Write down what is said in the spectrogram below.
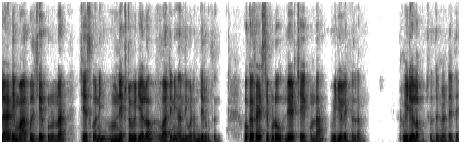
ఇలాంటి మార్పులు చేర్పులున్నా చేసుకొని నెక్స్ట్ వీడియోలో వాటిని అందివ్వడం జరుగుతుంది. ఓకే ఫ్రెండ్స్ ఇప్పుడు లేట్ చేయకుండా వీడియోలోకి వెళ్దాం. వీడియోలోకి చూద్దామంటైతే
